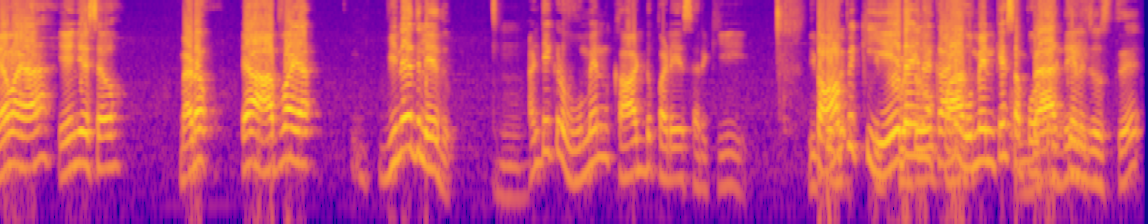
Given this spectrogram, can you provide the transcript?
ఏమయ్యా ఏం చేసావు? మేడం ఏ ఆపవాయా వినేది లేదు. అంటే ఇక్కడ ఉమెన్ కార్డు పడేసరికి టాపిక్ ఏదైనా కానీ ఉమెన్ కే సపోర్ట్ చూస్తే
